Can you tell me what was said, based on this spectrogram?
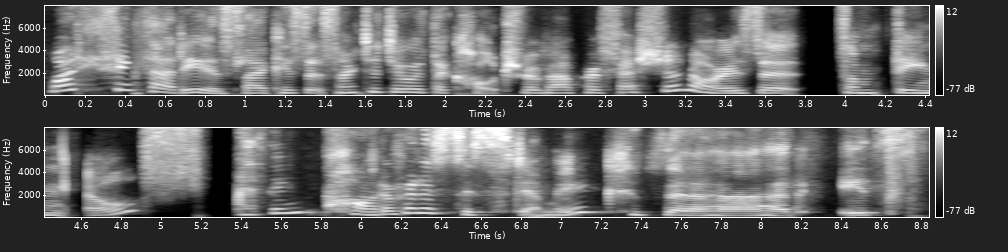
Why do you think that is? Like, is it something to do with the culture of our profession or is it something else? I think part of it is systemic, that it's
